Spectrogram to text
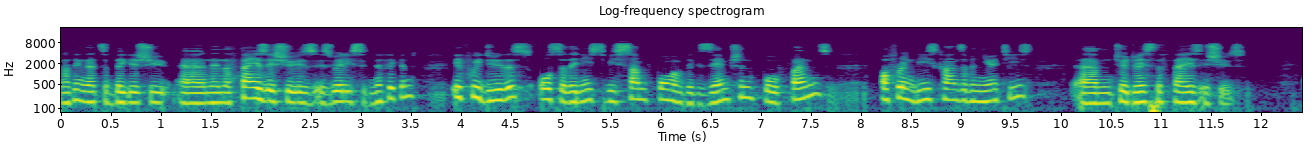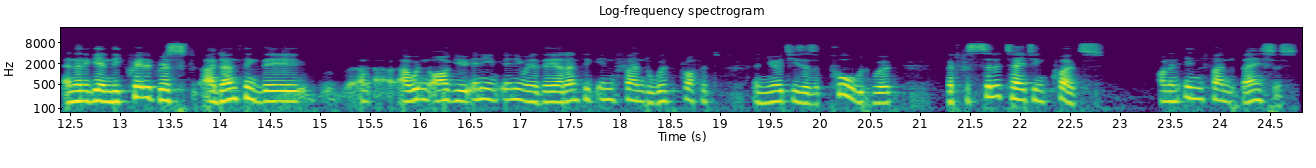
And I think that's a big issue. And then the FAIS issue is, is really significant. If we do this, also there needs to be some form of exemption for funds offering these kinds of annuities um, to address the FAIS issues. And then again, the credit risk, I don't think there, I wouldn't argue any, anywhere there. I don't think in fund with profit annuities as a pool would work, but facilitating quotes on an in fund basis,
